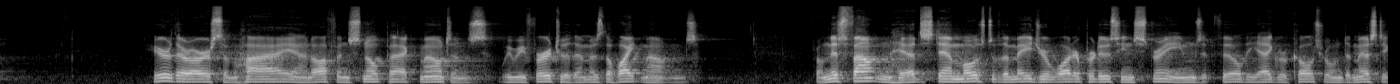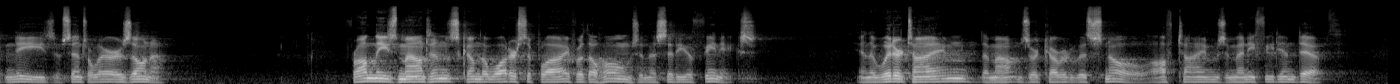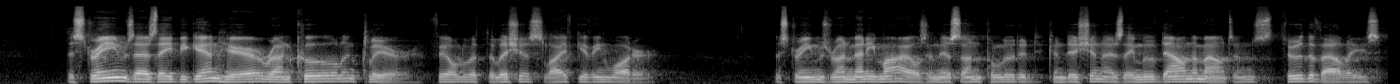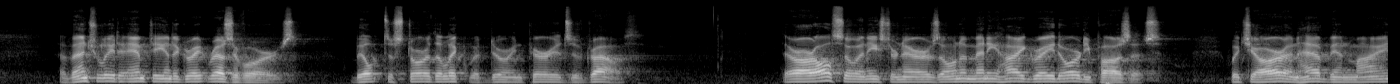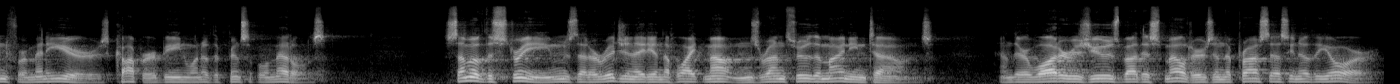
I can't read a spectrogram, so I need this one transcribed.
Here there are some high and often snow-packed mountains. We refer to them as the White Mountains. From this fountainhead stem most of the major water-producing streams that fill the agricultural and domestic needs of central Arizona. From these mountains come the water supply for the homes in the city of Phoenix. In the wintertime, the mountains are covered with snow, oftentimes many feet in depth. The streams, as they begin here, run cool and clear, filled with delicious, life giving water. The streams run many miles in this unpolluted condition as they move down the mountains, through the valleys, eventually to empty into great reservoirs built to store the liquid during periods of drought. There are also in eastern Arizona many high grade ore deposits, which are and have been mined for many years, copper being one of the principal metals. Some of the streams that originate in the White Mountains run through the mining towns, and their water is used by the smelters in the processing of the ore.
